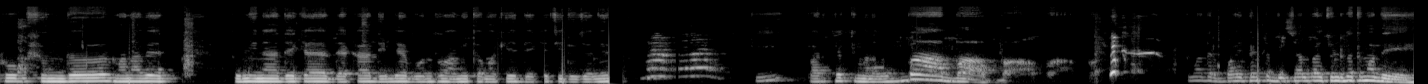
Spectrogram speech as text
খুব সুন্দর মানাবে। তুমি না দেখা দেখা দিলে বন্ধু আমি তোমাকে দেখেছি দুজনে। কি পারফেক্ট মানাবে বাহ বাহ বাহ। তোমাদের বয়ফ্রেন্ড তো বিশাল বয়ফ্রেন্ড গো তোমাদের।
